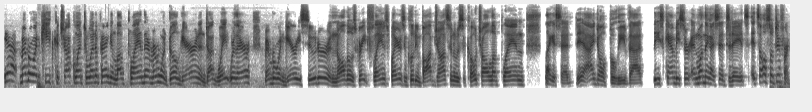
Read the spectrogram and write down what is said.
Yeah, remember when Keith Tkachuk went to Winnipeg and loved playing there? Remember when Bill Guerin and Doug Weight were there? Remember when Gary Suter and all those great Flames players, including Bob Johnson, who was the coach, all loved playing? Like I said, yeah, I don't believe that. These can be certain. And one thing I said today, it's it's also different.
